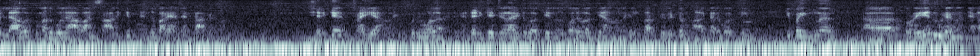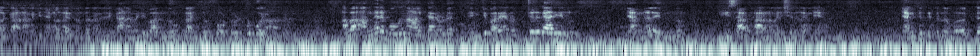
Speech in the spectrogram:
എല്ലാവർക്കും അതുപോലെ ആവാൻ സാധിക്കും എന്ന് പറയാൻ ഞങ്ങൾക്ക് ആഗ്രഹമുണ്ട് ശരിക്ക് ട്രൈ ചെയ്യാണെന്നുണ്ടെങ്കിൽ കുഞ്ഞുമോൾ ഡെഡിക്കേറ്റഡ് ആയിട്ട് വർക്ക് ചെയ്യുന്നത് പോലെ വർക്ക് ചെയ്യുകയാണെന്നുണ്ടെങ്കിൽ വർക്ക് കിട്ടും ആൾക്കാർ വർക്ക് ചെയ്യും. ഇപ്പം ഇന്ന് കുറേ ദൂരെ ഞങ്ങളെ കാണാൻ വേണ്ടി ഞങ്ങൾ വരുന്നുണ്ടെന്ന് അറിഞ്ഞില്ല കാണാൻ വേണ്ടി വന്നു കണ്ടു ഫോട്ടോ എടുത്തു പോയി. അപ്പം അങ്ങനെ പോകുന്ന ആൾക്കാരോട് എനിക്ക് പറയാൻ ഒറ്റൊരു കാര്യമുള്ളൂ ഞങ്ങൾ എന്നും ഈ സാധാരണ മനുഷ്യർ തന്നെയാണ് ഞങ്ങൾക്ക് കിട്ടുന്ന വർക്ക്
